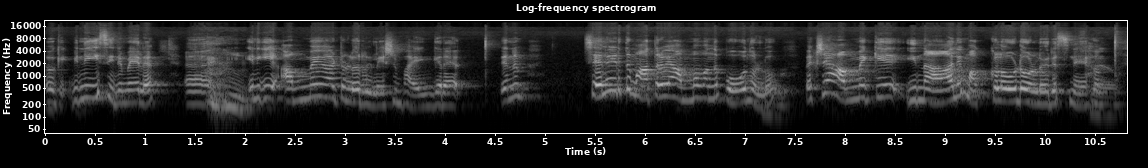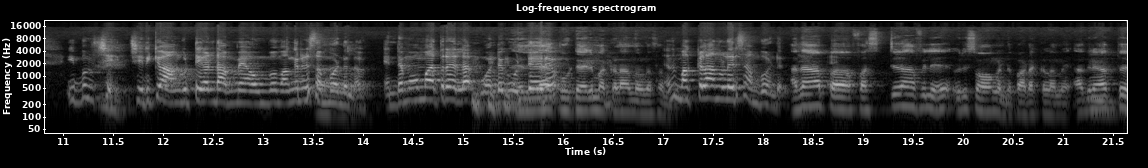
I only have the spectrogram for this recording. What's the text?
ഓക്കെ പിന്നെ ഈ സിനിമയിൽ എനിക്ക് അമ്മയുമായിട്ടുള്ള ഒരു റിലേഷൻ ഭയങ്കര കാരണം ചിലയിടത്ത് മാത്രമേ അമ്മ വന്ന് പോകുന്നുള്ളൂ. പക്ഷെ അമ്മയ്ക്ക് ഈ നാല് മക്കളോടുള്ള ഒരു സ്നേഹം. ഇപ്പം ശരിക്കും ആൺകുട്ടികളുടെ അമ്മയാവുമ്പം അങ്ങനെ ഒരു സംഭവം ഉണ്ടല്ലോ എന്റെ മോൻ മാത്രമല്ല മോന്റെ കൂട്ടുകാരും കൂട്ടുകാരും മക്കളാന്നുള്ള സംഭവം. അത് മക്കളാന്നുള്ള ഒരു സംഭവം ഉണ്ട് അത് ആ ഫസ്റ്റ് ഹാഫിൽ ഒരു സോങ് ഉണ്ട് പടക്കളമേ അതിനകത്ത്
